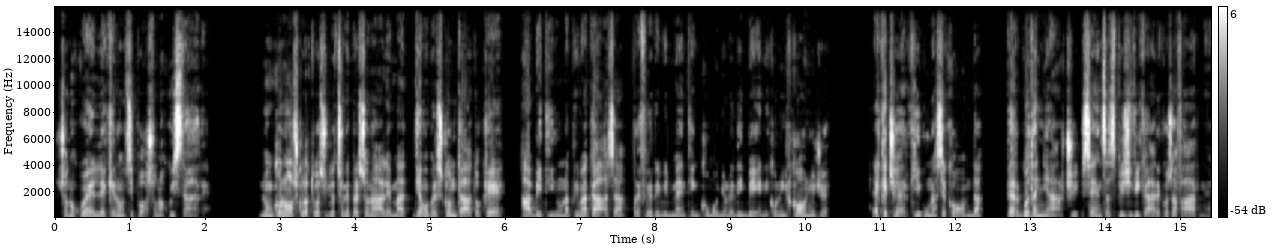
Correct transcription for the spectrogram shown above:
sono quelle che non si possono acquistare. Non conosco la tua situazione personale, ma diamo per scontato che abiti in una prima casa, preferibilmente in comunione di beni con il coniuge, e che cerchi una seconda per guadagnarci senza specificare cosa farne.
